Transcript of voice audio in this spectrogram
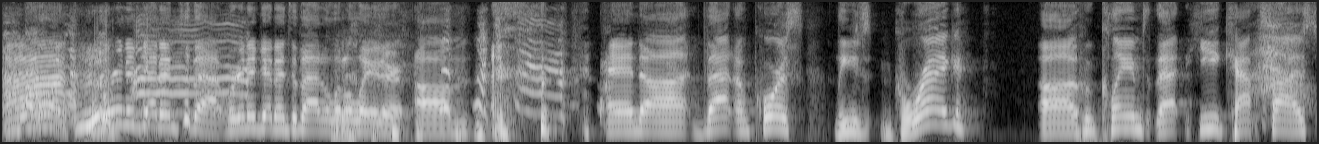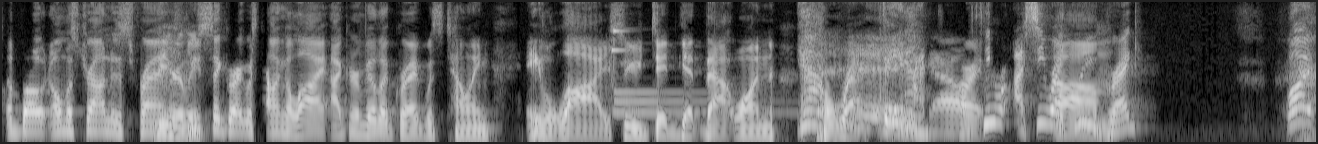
All right, we're gonna get into that. We're gonna get into that a little later. Um, and uh, that, of course, leaves Greg, uh, who claimed that he capsized a boat, almost drowned his friend. Nearly. You said Greg was telling a lie. I can reveal that Greg was telling a lie. So you did get that one correct. Yeah. All right. I see, I see right through Um, you, Greg. But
